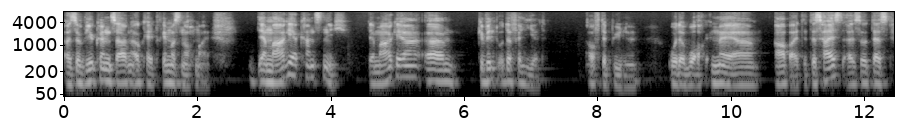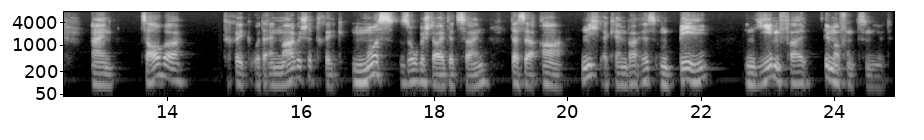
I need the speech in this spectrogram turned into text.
Also wir können sagen, okay, drehen wir es nochmal. Der Magier kann es nicht. Der Magier ähm, gewinnt oder verliert auf der Bühne oder wo auch immer er arbeitet. Das heißt also, dass ein Zaubertrick oder ein magischer Trick muss so gestaltet sein, dass er a nicht erkennbar ist und b in jedem Fall immer funktioniert.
